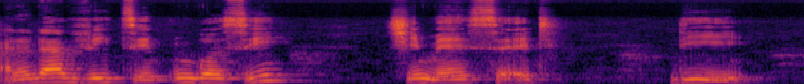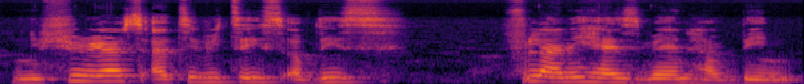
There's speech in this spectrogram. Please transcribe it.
Another victim, Ngozi Chime, said the nefarious activities of these Fulani herdsmen have been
